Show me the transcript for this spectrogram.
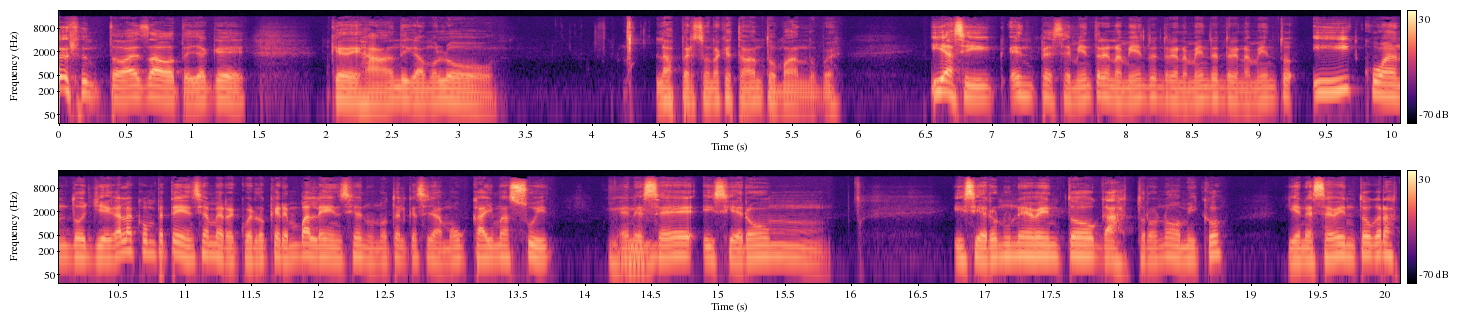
todas esas botellas que, que dejaban, digamos, lo- las personas que estaban tomando, pues. Y así empecé mi entrenamiento, entrenamiento, entrenamiento. Y cuando llega la competencia, me recuerdo que era en Valencia, en un hotel que se llama Ucaima Suite. En ese hicieron, hicieron un evento gastronómico. Y en ese evento gas-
